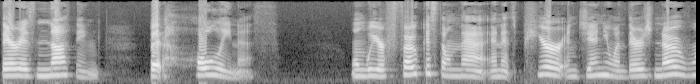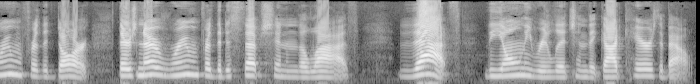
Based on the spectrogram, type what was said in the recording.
There is nothing but holiness. When we are focused on that and it's pure and genuine, there's no room for the dark. There's no room for the deception and the lies. That's the only religion that God cares about.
